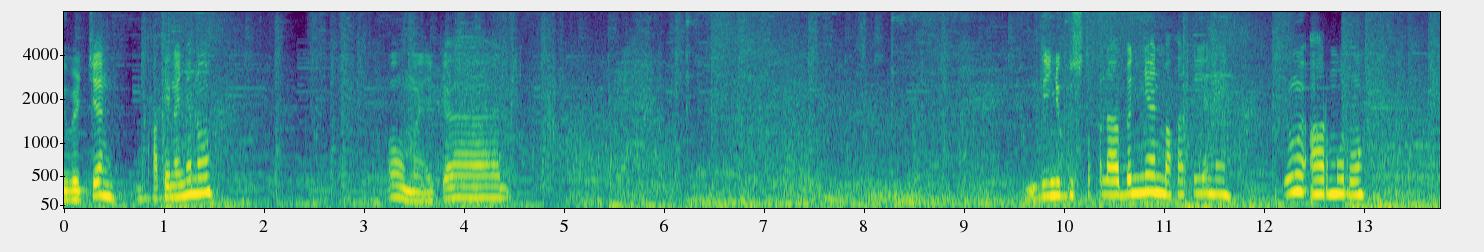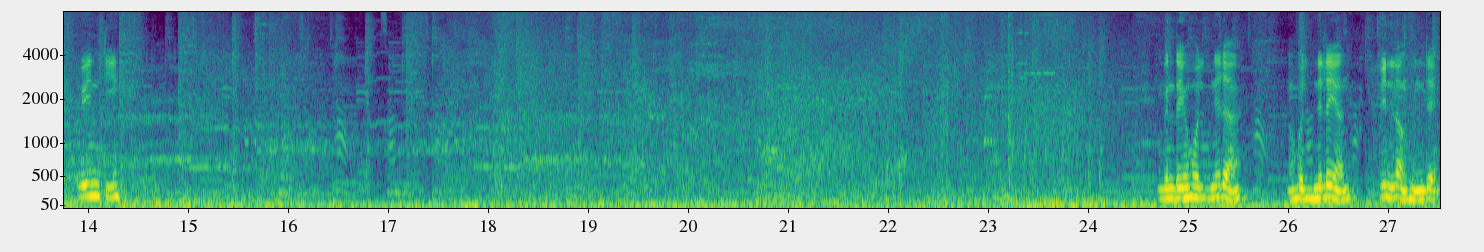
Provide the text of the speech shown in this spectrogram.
Worth yan. Makati na yan, oh. Oh my god. Hindi nyo gusto kalaban yan. Makati yan eh. Yung may armor, oh. 20. Tower is under attack. Maganda yung hold nila. Ang hold nila yan. Yun lang, hindi.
